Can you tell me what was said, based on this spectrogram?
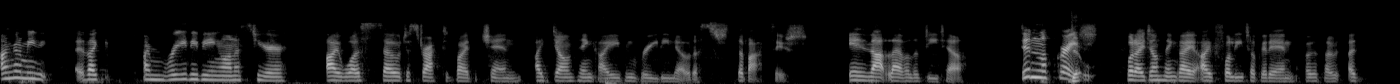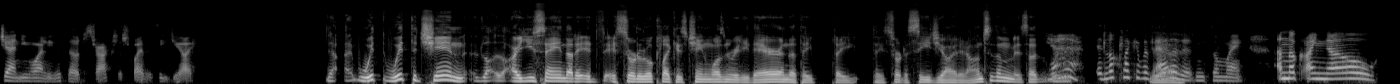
I'm gonna be like, I'm really being honest here. I was so distracted by the chin. I don't think I even really noticed the batsuit in that level of detail. Didn't look great, but I don't think I, I fully took it in because I, I genuinely was so distracted by the CGI. Yeah, with with the chin, are you saying that it it sort of looked like his chin wasn't really there and that they they they sort of CGI'd it onto them? Is that Yeah, it looked like it was Yeah. edited in some way. And look, I know,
